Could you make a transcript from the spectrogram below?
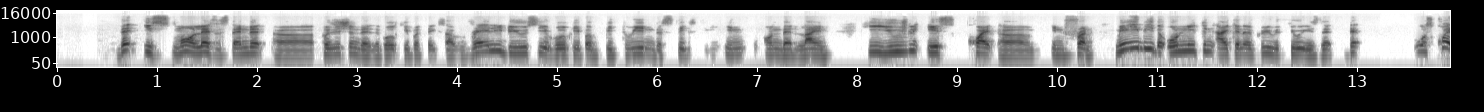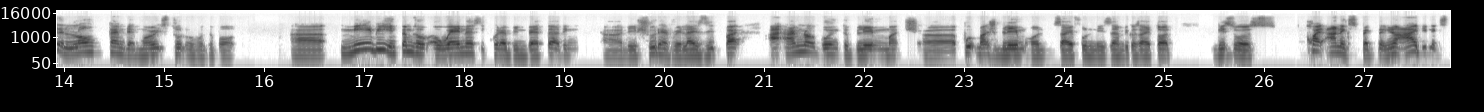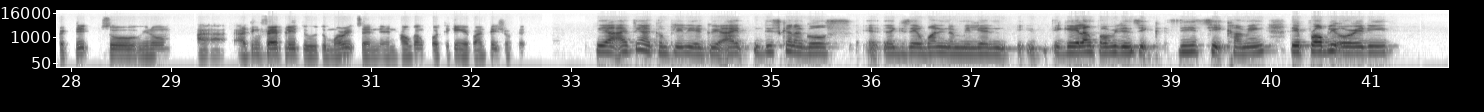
that is more or less the standard uh, position that the goalkeeper takes up. Rarely do you see a goalkeeper between the sticks in on that line. He usually is quite um, in front. Maybe the only thing I can agree with you is that that was quite a long time that Moritz stood over the ball. Uh, maybe in terms of awareness, it could have been better. I think uh, they should have realized it. But I, am not going to blame much, uh, put much blame on Zaiful Nizam because I thought this was quite unexpected. You know, I didn't expect it. So, you know, I, I think fair play to, to Moritz and, and Hougang for taking advantage of it. Yeah, I think I completely agree. I this kind of goals, like you say, one in a million. Geylang probably didn't see, didn't see it coming. They probably already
